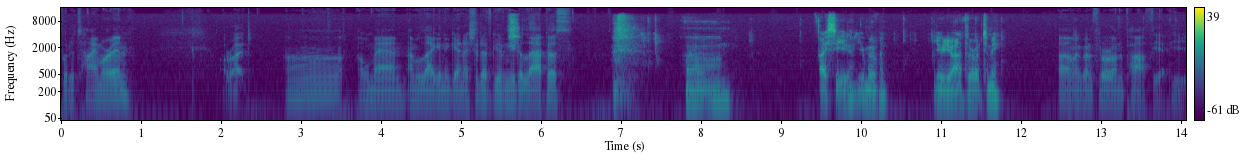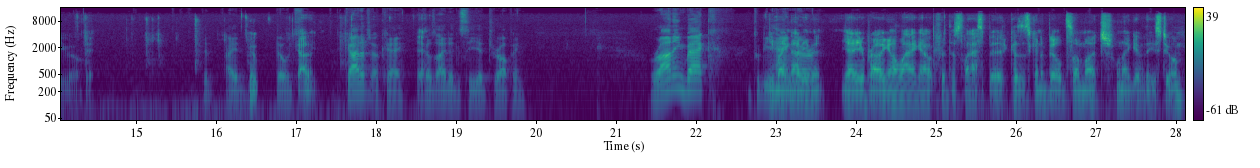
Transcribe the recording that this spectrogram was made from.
Put a timer in. All right. Uh, oh man, I'm lagging again. I should have given you the lapis. Um, I see you. You're moving. You, you want to throw it to me? Um, I'm gonna throw it on the path. Yeah, here you go. Okay. Did I Oop, don't got see Got it? Okay. Yeah. Because I didn't see it dropping. Running back to the You might not even. Yeah, you're probably gonna lag out for this last bit because it's gonna build so much when I give these to him.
